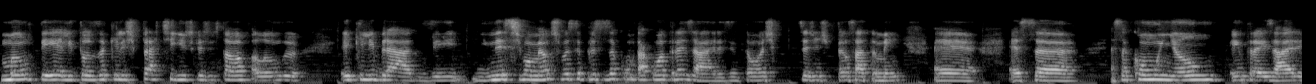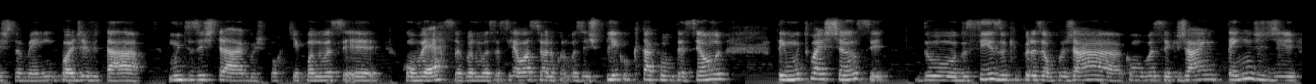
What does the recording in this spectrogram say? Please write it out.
manter ali todos aqueles pratinhos que a gente estava falando equilibrados. E, e, nesses momentos você precisa contar com outras áreas. Então, acho que se a gente pensar também é, essa, essa comunhão entre as áreas também pode evitar muitos estragos, porque quando você conversa, quando você se relaciona, quando você explica o que está acontecendo, tem muito mais chance do, do CISO, que, por exemplo, já, como você, que já entende de,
